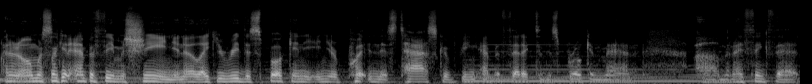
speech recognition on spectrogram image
I don't know, almost like an empathy machine. You know, like you read this book and, and you're put in this task of being empathetic to this broken man. Um, and I think that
